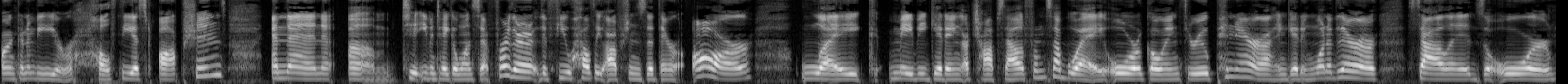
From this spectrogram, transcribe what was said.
aren't going to be your healthiest options. And then, um, to even take it one step further, the few healthy options that there are, like maybe getting a chopped salad from Subway or going through Panera and getting one of their salads or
